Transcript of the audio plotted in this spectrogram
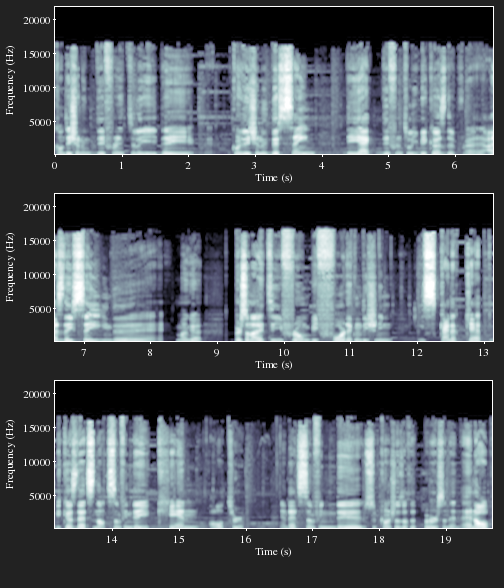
conditioned differently. They conditioned the same. They act differently because the, uh, as they say in the manga, personality from before the conditioning is kind of kept because that's not something they can alter and that's something the subconscious of the person and, and all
